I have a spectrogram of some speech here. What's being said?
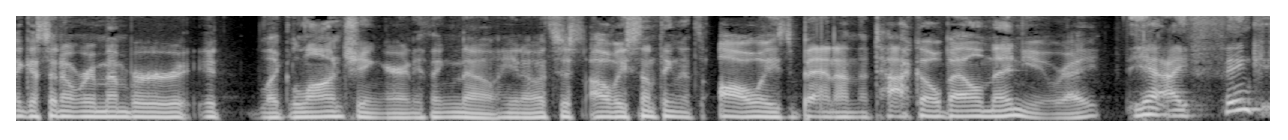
I guess I don't remember it like launching or anything. No, you know, it's just always something that's always been on the Taco Bell menu, right? Yeah, I think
